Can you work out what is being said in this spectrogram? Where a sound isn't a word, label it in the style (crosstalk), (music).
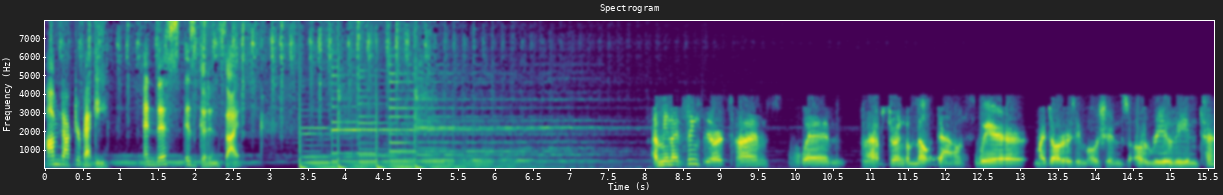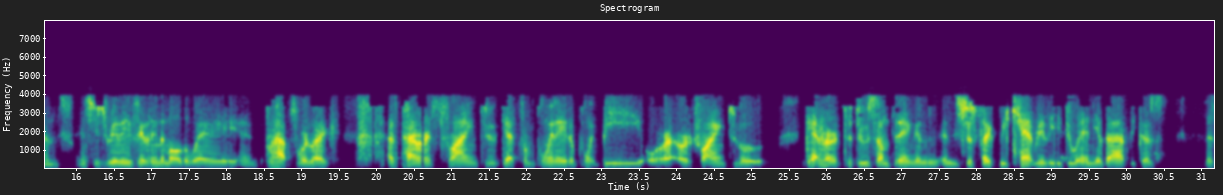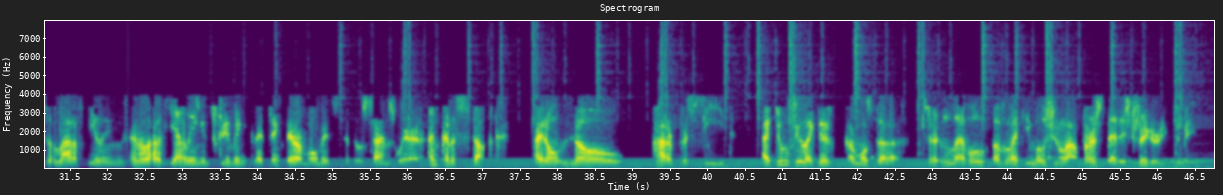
I'm Dr. Becky, and this is Good Inside. I mean, I think there are times when perhaps during a meltdown where my daughter's emotions are really intense and she's really feeling them all the way and perhaps we're like as parents trying to get from point A to point B or or trying to get her to do something and and it's just like we can't really do any of that because there's a lot of feelings and a lot of yelling and screaming and I think there are moments at those times where I'm kind of stuck. I don't know how to proceed. I do feel like there's almost a certain level of like emotional outburst that is triggering to me.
